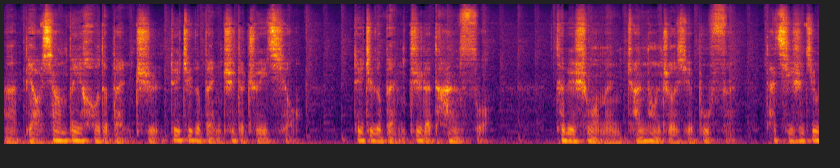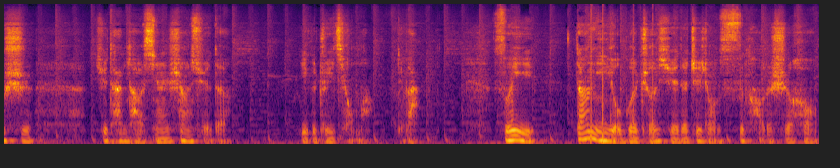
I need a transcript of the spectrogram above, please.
嗯，表象背后的本质，对这个本质的追求，对这个本质的探索。特别是我们传统哲学部分，它其实就是去探讨形而上学的一个追求嘛，对吧？所以，当你有过哲学的这种思考的时候，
